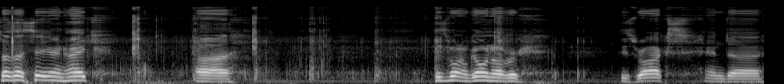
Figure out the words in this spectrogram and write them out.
So as I sit here and hike, uh, this is what I'm going over. These rocks and uh,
